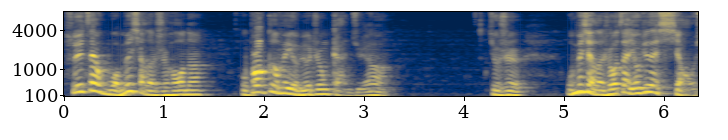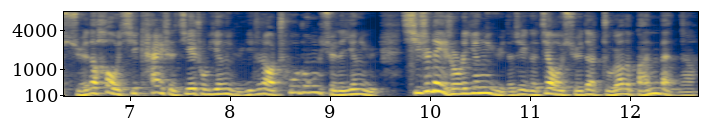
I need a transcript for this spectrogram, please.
所以在我们小的时候呢，我不知道各位有没有这种感觉啊，就是。我们小的时候，在尤其在小学的后期开始接触英语，一直到初中学的英语，其实那时候的英语的这个教学的主要的版本呢，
